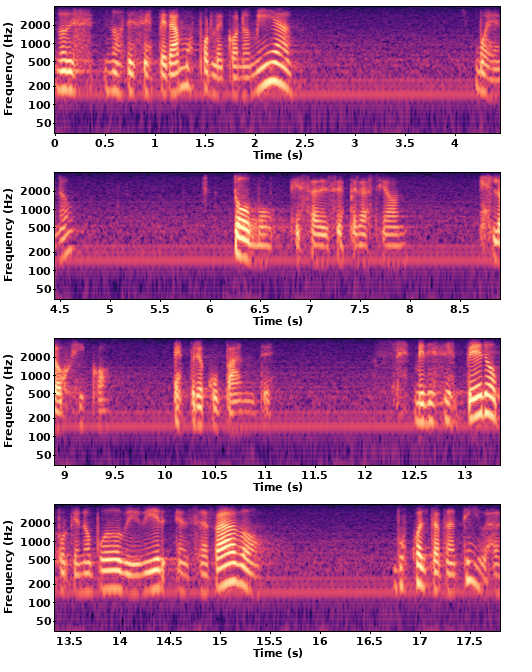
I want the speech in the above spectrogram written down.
¿Nos desesperamos por la economía? Bueno, tomo esa desesperación. Es lógico, es preocupante. ¿Me desespero porque no puedo vivir encerrado? Busco alternativas.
